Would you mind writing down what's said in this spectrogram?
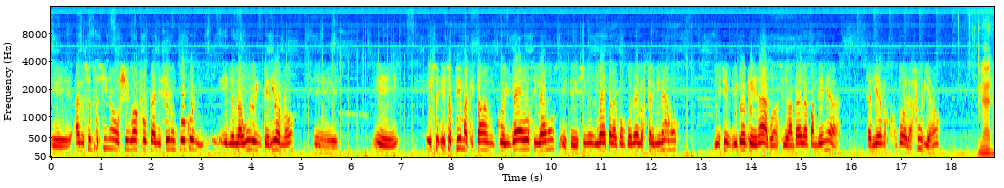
Eh, a nosotros sí nos llegó a fortalecer un poco en, el laburo interior, ¿no? esos temas que estaban colgados, digamos, este, sin un lugar para componer, los terminamos y eso implicó que nada, cuando se levantaba la pandemia saliéramos con toda la furia, ¿no? Claro,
